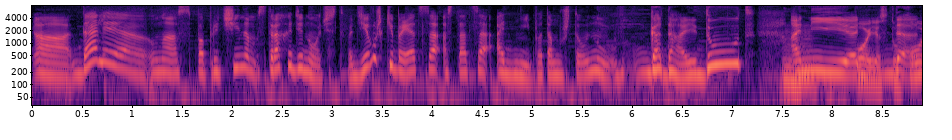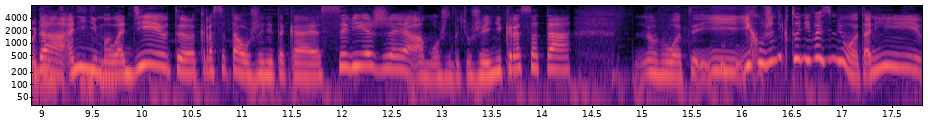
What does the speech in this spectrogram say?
А, далее у нас по причинам страх одиночества. Девушки боятся остаться одни, потому что, ну, года идут, Мгм. они... Поезд да, уходит. да, они не молодеют, э, красота уже не такая свежая, а может быть уже и не красота. Вот, и их уже никто не возьмет. Они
